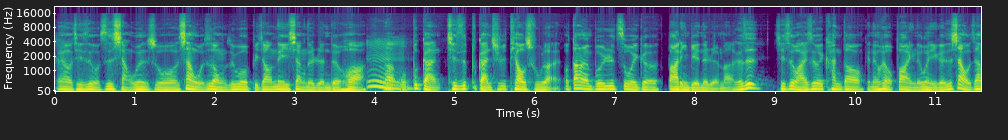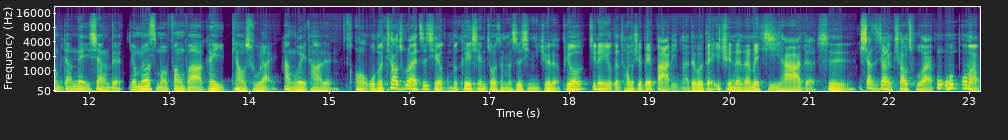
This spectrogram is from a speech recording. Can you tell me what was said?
没有，其实我是想问说，像我这种如果比较内向的人的话，嗯，那我不敢，其实不敢去跳出来。我当然不会去做一个霸凌别人的人嘛，可是。其实我还是会看到可能会有霸凌的问题，可是像我这样比较内向的，有没有什么方法可以跳出来捍卫他的？哦，我们跳出来之前，我们可以先做什么事情？你觉得？比如今天有个同学被霸凌嘛，对不对？一群人在那边嘻嘻哈哈的，是一下子叫你跳出来，我我我蛮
